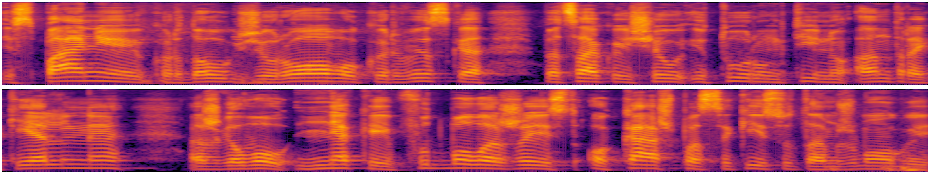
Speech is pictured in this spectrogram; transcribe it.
Ispanijoje, kur daug žiūrovų, kur viską, bet sako, išėjau į tų rungtynių antrą kėlinį, aš galvau, ne kaip futbolą žaisti, o ką aš pasakysiu tam žmogui,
